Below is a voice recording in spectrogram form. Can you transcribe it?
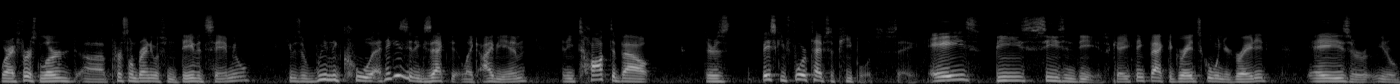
where I first learned uh, personal branding was from David Samuel. He was a really cool, I think he's an exec at like IBM, and he talked about there's basically four types of people, let's say. A's, B's, C's, and D's, okay? Think back to grade school when you're graded. A's are, you know,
